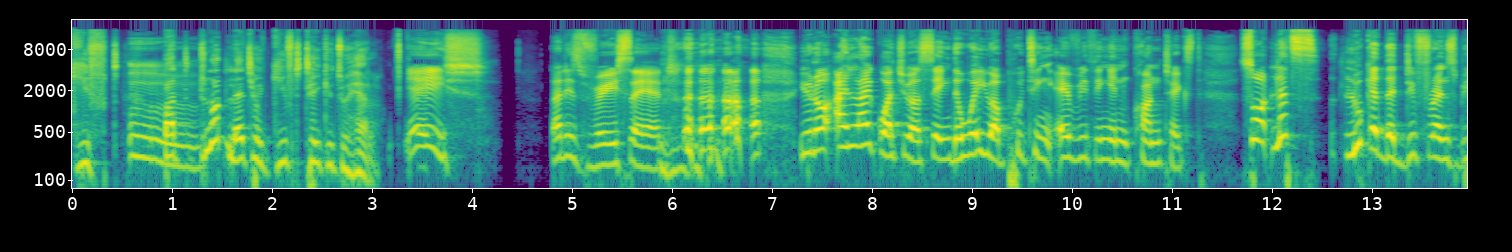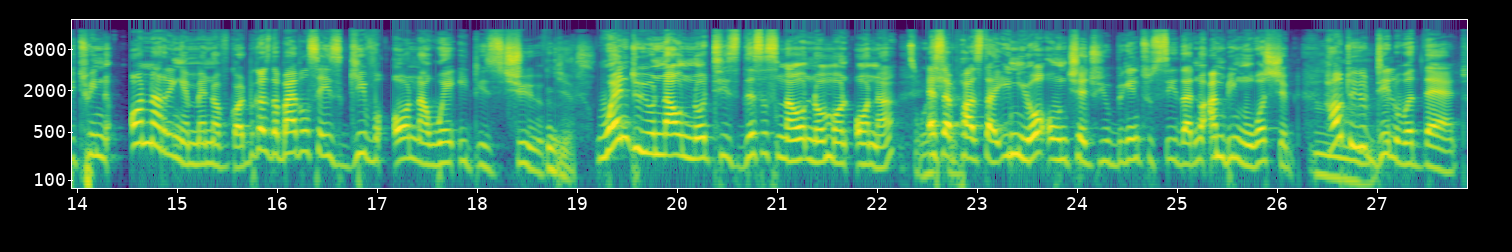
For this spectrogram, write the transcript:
gift. Mm. But do not let your gift take you to hell. Yes. That is very sad. you know, I like what you are saying, the way you are putting everything in context. So let's look at the difference between honoring a man of God because the Bible says, give honor where it is due. Yes. When do you now notice this is now normal honor? As a pastor in your own church, you begin to see that no, I'm being worshipped. How do Mm. you deal with that?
